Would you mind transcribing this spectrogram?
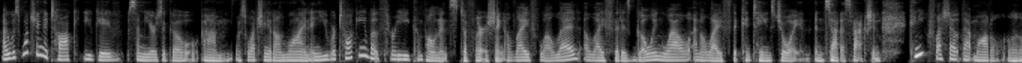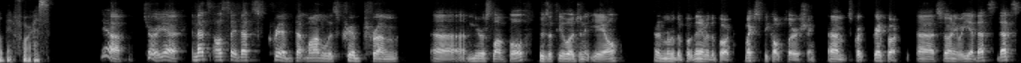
I was watching a talk you gave some years ago. Um, I was watching it online, and you were talking about three components to flourishing a life well led, a life that is going well, and a life that contains joy and, and satisfaction. Can you flesh out that model a little bit for us? Yeah, sure. Yeah. And that's, I'll say that's cribbed, that model is cribbed from uh, Miroslav Volf, who's a theologian at Yale I don't remember the, book, name of the book. It might just be called Flourishing. Um, it's a great, great book. Uh, so anyway, yeah, that's that's.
